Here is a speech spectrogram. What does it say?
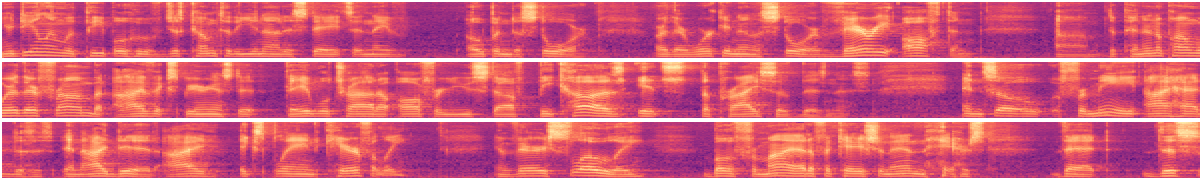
you're dealing with people who have just come to the United States and they've opened a store or they're working in a store, very often, um, depending upon where they're from, but I've experienced it, they will try to offer you stuff because it's the price of business. And so for me, I had to, and I did, I explained carefully and very slowly, both for my edification and theirs, that this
